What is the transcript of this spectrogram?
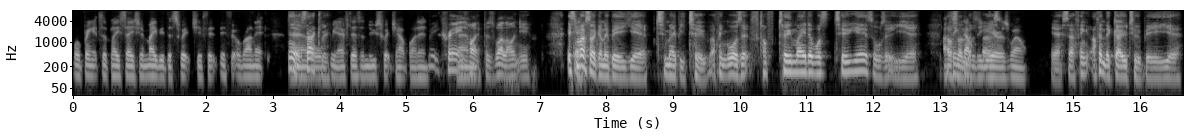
we'll bring it to the PlayStation, maybe the Switch if it if it'll run it. Yeah, uh, or, exactly. you know, if there's a new Switch out by then. You're creating Um, hype as well, aren't you? It's Yeah. most likely going to be a year to maybe two. I think was it Tomb Raider was two years or was it a year? I That was think on that was a first. year as well. Yeah, so I think I think the go to would be a year.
